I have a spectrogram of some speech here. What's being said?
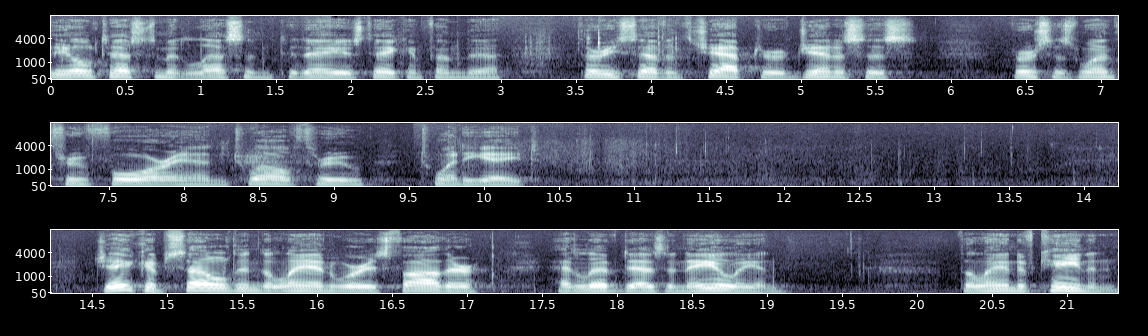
The Old Testament lesson today is taken from the 37th chapter of Genesis, verses 1 through 4 and 12 through 28. Jacob settled in the land where his father had lived as an alien, the land of Canaan.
